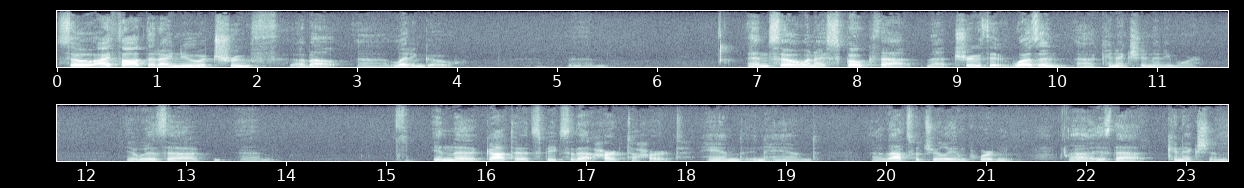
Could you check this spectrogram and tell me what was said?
so I thought that I knew a truth about uh, letting go. Um, and so when I spoke that, that truth, it wasn't a connection anymore. It was uh, um, in the Gatha, it speaks of that heart to heart, hand in hand. Uh, that's what's really important, uh, is that connection.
